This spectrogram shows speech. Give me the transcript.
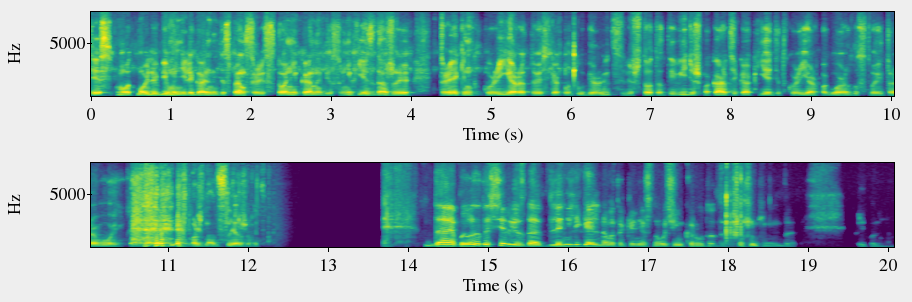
Здесь вот мой любимый нелегальный диспенсер из Tony Cannabis. У них есть даже трекинг курьера, то есть как вот Uber Eats или что-то. Ты видишь по карте, как едет курьер по городу с твоей травой. Можно отслеживать. Да. Вот это сервис, да, для нелегального это, конечно, очень круто, да. Прикольно.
